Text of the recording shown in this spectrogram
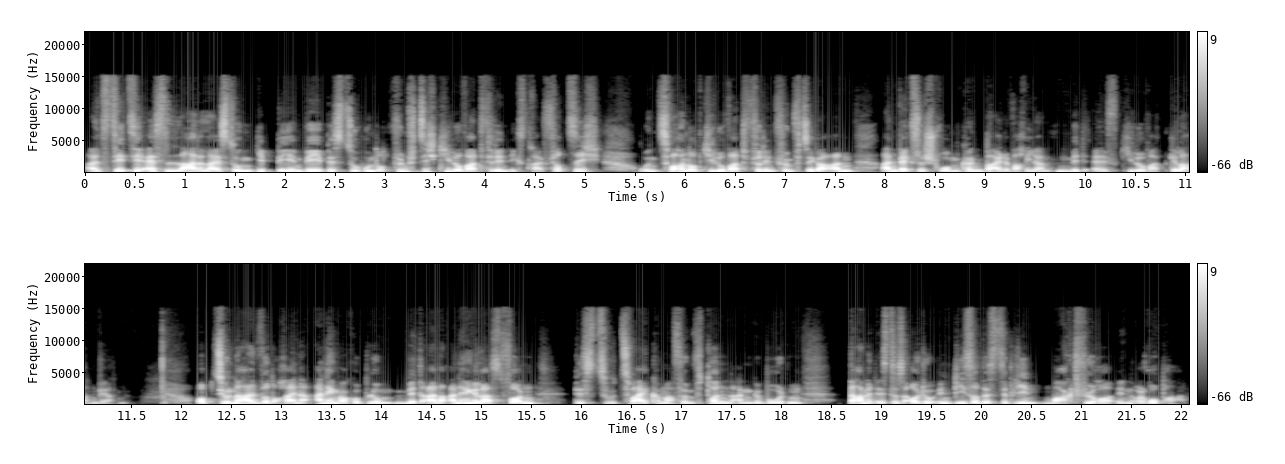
Als CCS-Ladeleistung gibt BMW bis zu 150 Kilowatt für den X340 und 200 Kilowatt für den 50er an. An Wechselstrom können beide Varianten mit 11 Kilowatt geladen werden. Optional wird auch eine Anhängerkupplung mit einer Anhängelast von bis zu 2,5 Tonnen angeboten. Damit ist das Auto in dieser Disziplin Marktführer in Europa.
